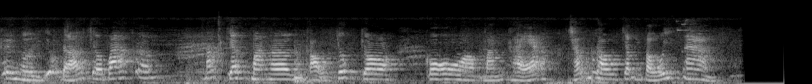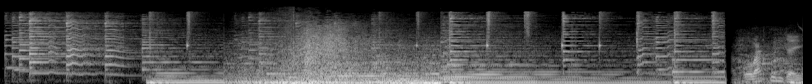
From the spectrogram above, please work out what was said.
cái người giúp đỡ cho bác đó, bác chất mang ơn cầu chúc cho cô mạnh khỏe sống lâu trăm tuổi nha. Cô bác quý anh chị.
